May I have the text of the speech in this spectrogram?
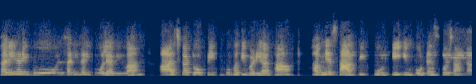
हरी हरी बोल हरी हरी बोल एवरीवन आज का टॉपिक बहुत ही बढ़िया था। हमने सात्विक फ़ूड की इम्पोर्टेंस को जाना।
